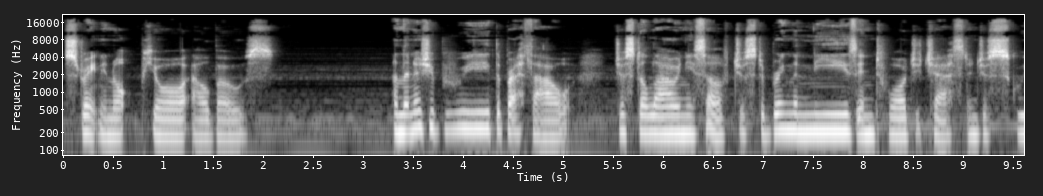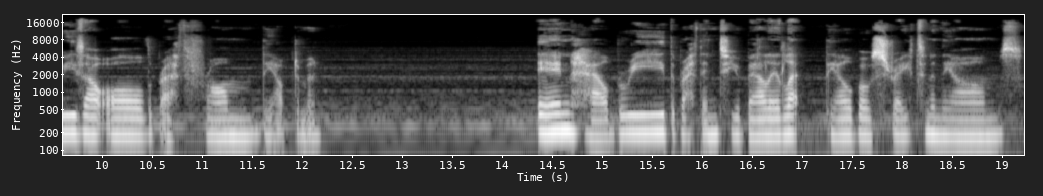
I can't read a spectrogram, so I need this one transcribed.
straightening up your elbows. And then as you breathe the breath out, just allowing yourself just to bring the knees in towards your chest and just squeeze out all the breath from the abdomen. Inhale, breathe the breath into your belly. Let the elbows straighten in the arms.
